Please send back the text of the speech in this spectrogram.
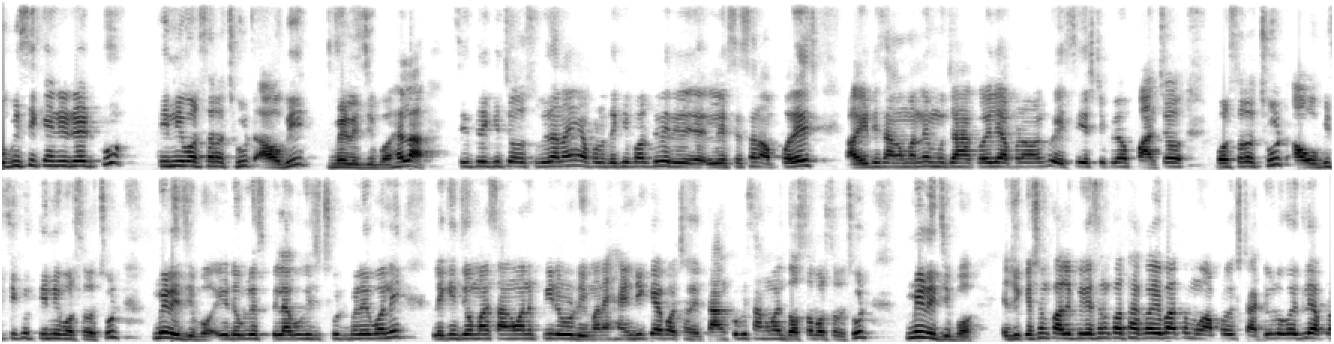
ଓବିସି କ୍ୟାଣ୍ଡିଡେଟ୍କୁ ତିନି ବର୍ଷର ଛୁଟ ଆଉ ବି ମିଳିଯିବ ହେଲା ସେଥିରେ କିଛି ଅସୁବିଧା ନାହିଁ ଆପଣ ଦେଖିପାରୁଥିବେ ରିଲାକ୍ସେସନ ଅପରେଜ୍ ଆଉ ଏଇଠି ସାଙ୍ଗମାନେ ମୁଁ ଯାହା କହିଲି ଆପଣମାନଙ୍କୁ ଏସି ଏସ୍ଟି ପିଲାଙ୍କୁ ପାଞ୍ଚ ବର୍ଷର ଛୁଟ ଆଉ ଓବିସିକୁ ତିନି ବର୍ଷର ଛୁଟ ମିଳିଯିବ ଇଡବ୍ଲ୍ୟୁଏସ୍ ପିଲାକୁ କିଛି ଛୁଟ ମିଳିବନି ଲେକିନ ଯେଉଁମାନେ ସାଙ୍ଗମାନେ ପିଡବ୍ଲ୍ୟୁଡି ମାନେ ହ୍ୟାଣ୍ଡିକ୍ୟାପ୍ ଅଛନ୍ତି ତାଙ୍କୁ ବି ସାଙ୍ଗମାନେ ଦଶ ବର୍ଷର ଛୁଟ ମିଳିଯିବ ଏଜୁକେସନ କ୍ୱାଲିଫିକେସନ କଥା କହିବା ତ ମୁଁ ଆପଣଙ୍କୁ ଷ୍ଟାର୍ଟିଂରୁ କହିଥିଲି ଆପଣ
